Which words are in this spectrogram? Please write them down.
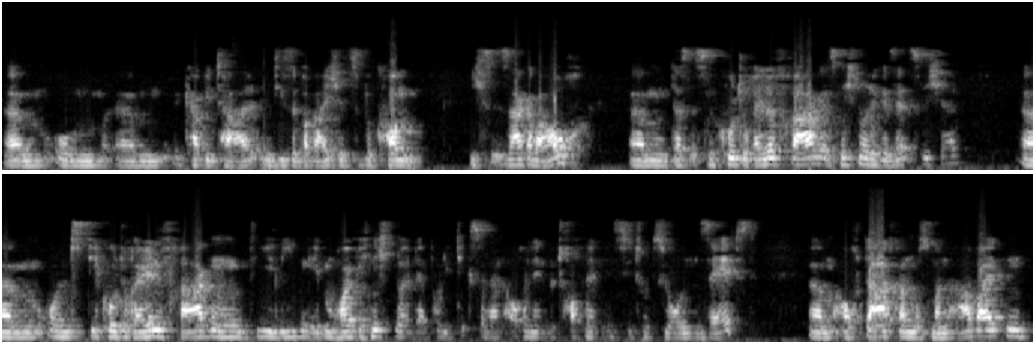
ähm, um ähm, Kapital in diese Bereiche zu bekommen. Ich sage aber auch, ähm, das ist eine kulturelle Frage, ist nicht nur eine gesetzliche. Ähm, und die kulturellen Fragen, die liegen eben häufig nicht nur in der Politik, sondern auch in den betroffenen Institutionen selbst. Ähm, auch daran muss man arbeiten.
